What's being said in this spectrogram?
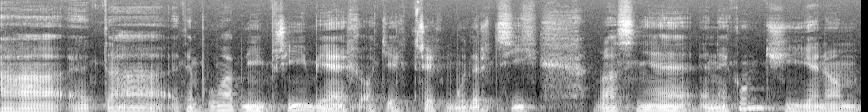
A ta, ten půvabný příběh o těch třech mudrcích vlastně nekončí jenom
